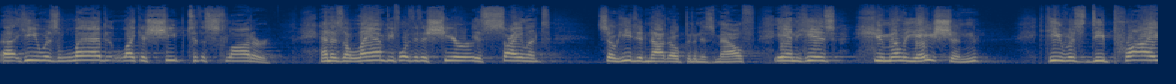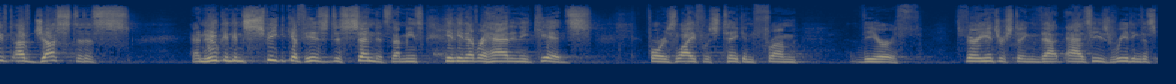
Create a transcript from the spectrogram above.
uh, He was led like a sheep to the slaughter, and as a lamb before the shearer is silent, so he did not open his mouth. In his humiliation, he was deprived of justice. And who can speak of his descendants? That means he never had any kids, for his life was taken from the earth. It's very interesting that as he's reading this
